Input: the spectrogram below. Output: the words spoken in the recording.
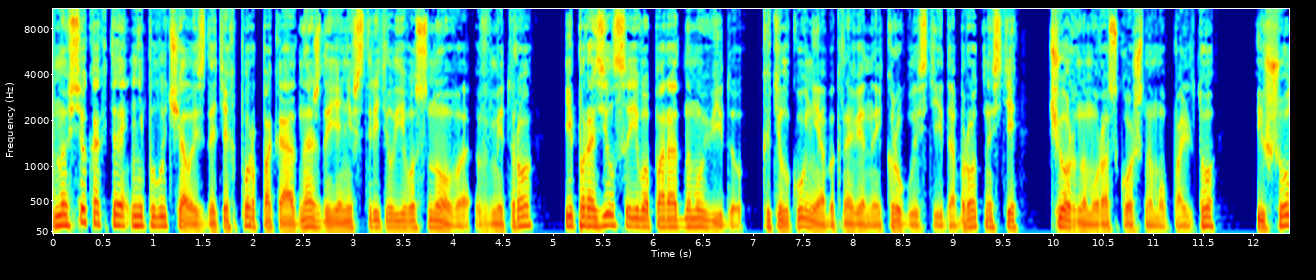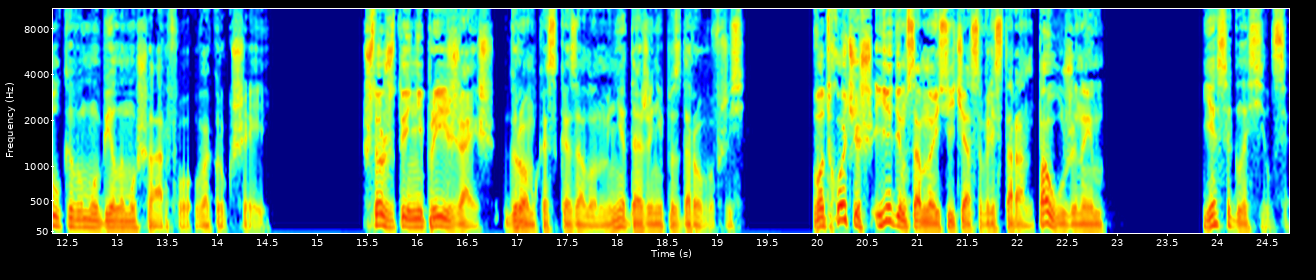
но все как-то не получалось до тех пор, пока однажды я не встретил его снова в метро и поразился его парадному виду, котелку необыкновенной круглости и добротности, черному роскошному пальто и шелковому белому шарфу вокруг шеи. «Что же ты не приезжаешь?» — громко сказал он мне, даже не поздоровавшись. «Вот хочешь, едем со мной сейчас в ресторан, поужинаем». Я согласился.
